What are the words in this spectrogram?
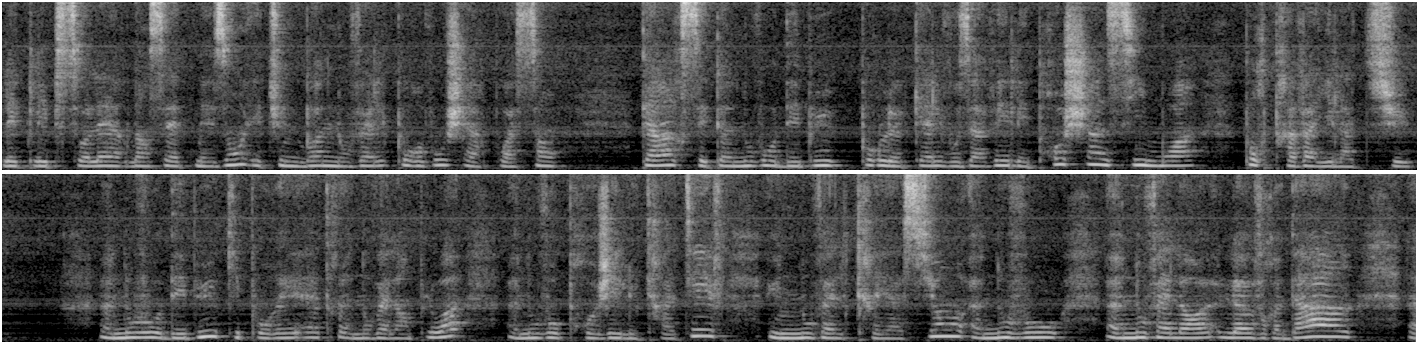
L'éclipse solaire dans cette maison est une bonne nouvelle pour vous, chers poissons, car c'est un nouveau début pour lequel vous avez les prochains six mois pour travailler là-dessus. Un nouveau début qui pourrait être un nouvel emploi, un nouveau projet lucratif, une nouvelle création, un nouveau, un nouvel œuvre d'art, euh,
